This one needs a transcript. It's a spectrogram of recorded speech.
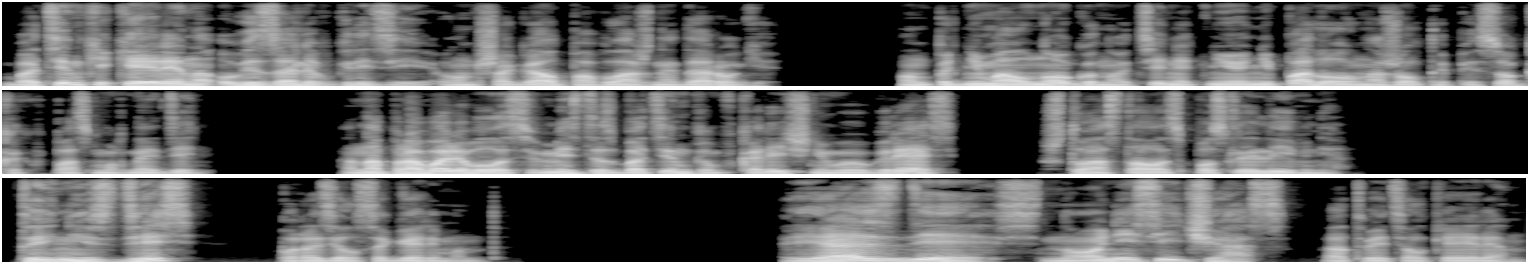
Ботинки Кейрена увязали в грязи, он шагал по влажной дороге. Он поднимал ногу, но тень от нее не падала на желтый песок, как в пасмурный день. Она проваливалась вместе с ботинком в коричневую грязь, что осталось после ливня. «Ты не здесь?» — поразился Герримонт. «Я здесь, но не сейчас», — ответил Кейрен.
